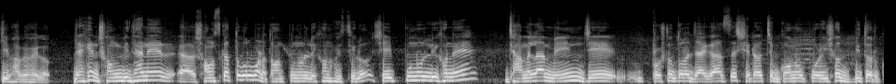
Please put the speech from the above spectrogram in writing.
কীভাবে হলো দেখেন, সংবিধানের সংস্কার তো বলব না, তখন পুনর্লিখন হয়েছিল। সেই পুনর্লিখনে ঝামেলা মেইন যে প্রশ্ন তোলার জায়গা আছে, সেটা হচ্ছে গণপরিষদ বিতর্ক।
